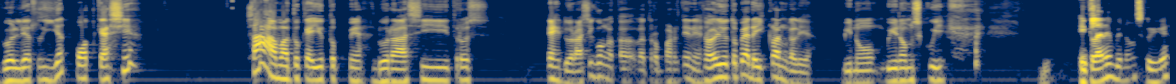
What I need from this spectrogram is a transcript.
gue lihat-lihat podcastnya. Sama tuh kayak YouTube-nya durasi terus eh durasi gue nggak terlalu perhatiin ya. Soalnya YouTube-nya ada iklan kali ya binom binom squee. Iklannya binom squee ya?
